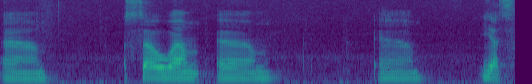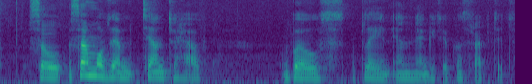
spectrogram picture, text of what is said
Um, so um, um, um, yes, so some of them tend to have both plain and negative constructed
